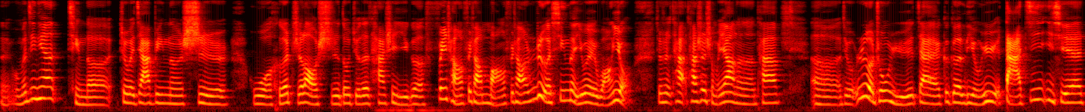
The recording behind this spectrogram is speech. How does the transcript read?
对我们今天请的这位嘉宾呢，是我和植老师都觉得他是一个非常非常忙、非常热心的一位网友。就是他，他是什么样的呢？他呃，就热衷于在各个领域打击一些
